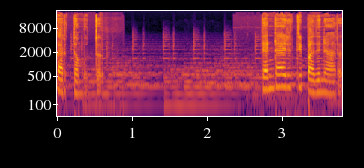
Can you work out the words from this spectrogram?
കർത്തമുത്ത് രണ്ടായിരത്തി പതിനാറ്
